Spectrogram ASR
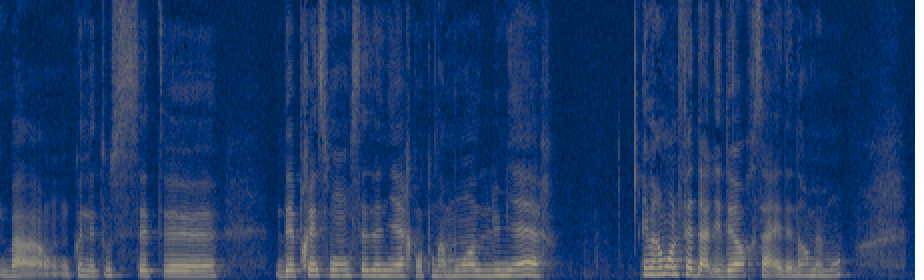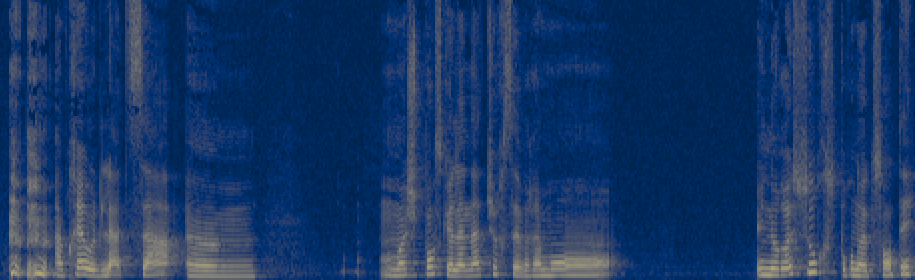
bah, on connaît tous cette dépression saisonnière quand on a moins de lumière. Et vraiment, le fait d'aller dehors, ça aide énormément. Après, au-delà de ça, moi, je pense que la nature, c'est vraiment une ressource pour notre santé.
